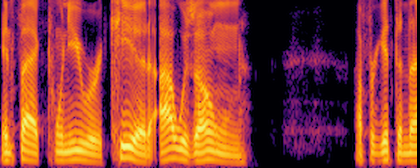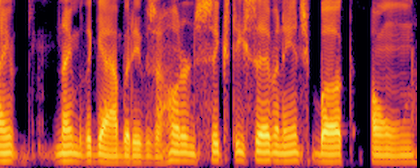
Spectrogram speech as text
In fact, when you were a kid, I was on. I forget the name name of the guy, but it was a hundred and sixty seven inch buck on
